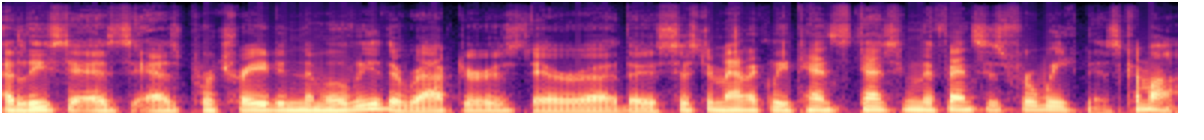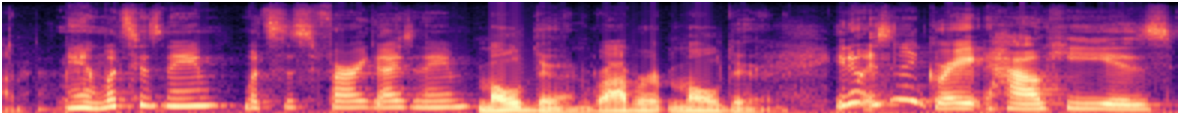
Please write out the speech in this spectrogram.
At least as as portrayed in the movie, the Raptors they're uh, they're systematically test- testing the fences for weakness. Come on, Man, what's his name? What's the safari guy's name? Muldoon, Robert Muldoon. You know, isn't it great how he is?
